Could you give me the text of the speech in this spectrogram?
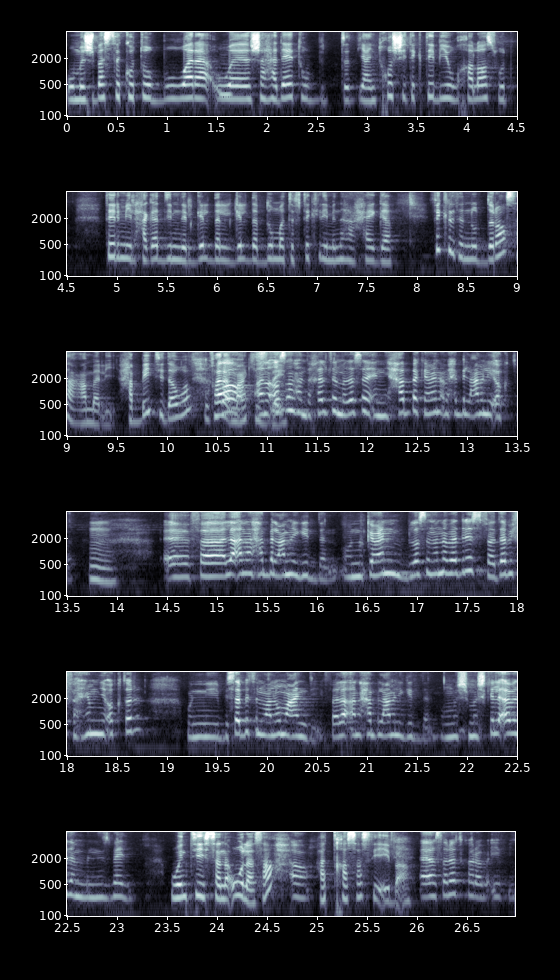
ومش بس كتب وورق وشهادات وبت يعني تخشي تكتبي وخلاص وترمي الحاجات دي من الجلدة للجلدة بدون ما تفتكري منها حاجة. فكرة إنه الدراسة عملي حبيتي دوت؟ وفرق آه، معاكي أنا إزاي؟ أصلا دخلت المدرسة لاني حابة كمان أنا بحب العملي أكتر. مم. آه، فلا أنا حابة العملي جدا. وإنه كمان بلس إن أنا بدرس فده بيفهمني أكتر وإني بيثبت المعلومة عندي. فلا أنا حابة العملي جدا. ومش مشكلة ابدا بالنسبة لي. وانتي سنة أولى صح؟ آه هتخصصي إيه بقى؟ آه، سيارات كهرباء اي بي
